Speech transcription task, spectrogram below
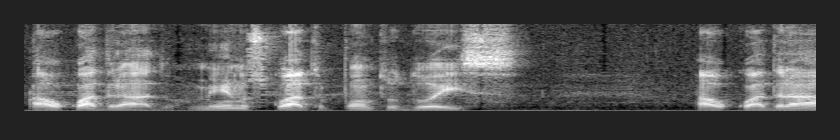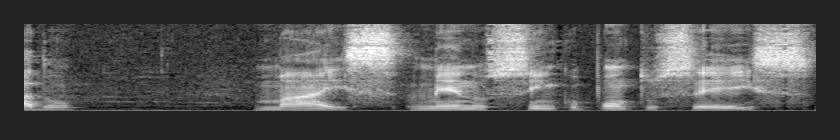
ao quadrado menos 4.2 ao quadrado mais menos 5.6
